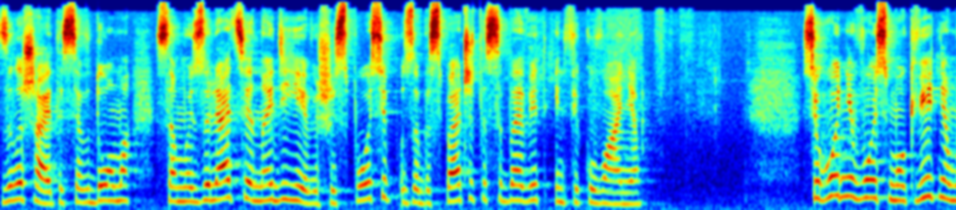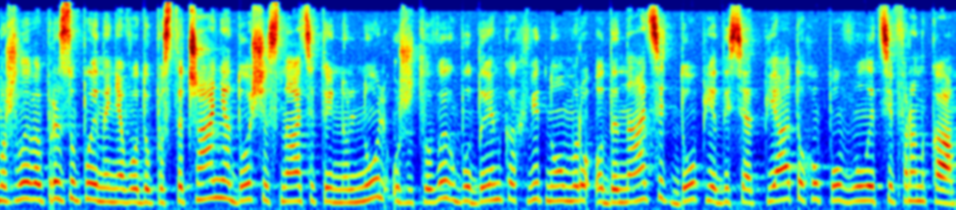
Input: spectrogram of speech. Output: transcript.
Залишайтеся вдома. Самоізоляція найдієвіший спосіб забезпечити себе від інфікування. Сьогодні, 8 квітня, можливе призупинення водопостачання до 16.00 у житлових будинках від номеру 11 до 55 по вулиці Франка,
